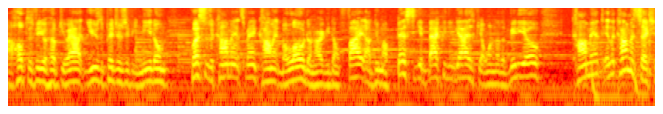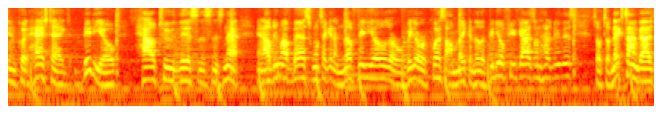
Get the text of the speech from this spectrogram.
I hope this video helped you out. Use the pictures if you need them. Questions or comments, man, comment below. Don't argue, don't fight. I'll do my best to get back with you guys. If y'all want another video, comment in the comment section. Put hashtags video how to this, this, this, and that. And I'll do my best once I get enough videos or video requests, I'll make another video for you guys on how to do this. So until next time, guys,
